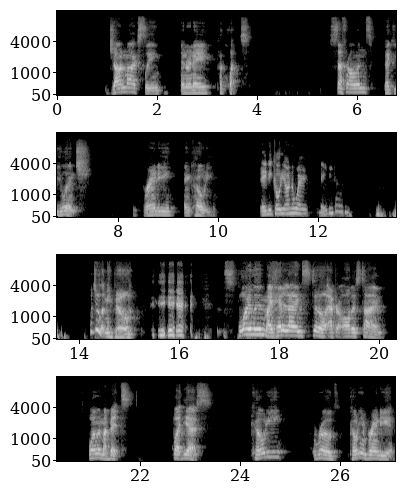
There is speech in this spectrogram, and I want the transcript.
Jon Moxley and Renee Paquette, Seth Rollins, Becky Lynch, Brandi, and Cody. baby Cody on the way, baby Cody. Would you let me build? spoiling my headline still after all this time. Spoiling my bits. But yes, Cody Rhodes, Cody and Brandi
